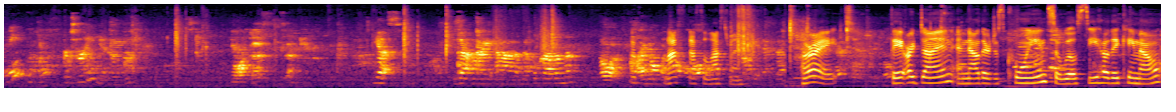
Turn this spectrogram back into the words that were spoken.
We're tying it. You want this? Yes. Is that my uh, knuckle crab on them? No, I know my Last that's the last one. All right. They are done and now they're just cooling, so we'll see how they came out.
